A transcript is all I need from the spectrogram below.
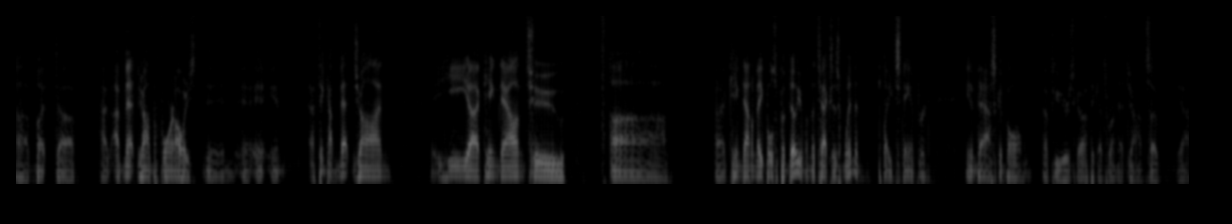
Uh, but uh, I've, I've met John before, and always in, in, in I think I met John. He uh, came down to uh, uh, came down to Maples Pavilion when the Texas women played Stanford in basketball a few years ago. I think that's where I met John. So yeah,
